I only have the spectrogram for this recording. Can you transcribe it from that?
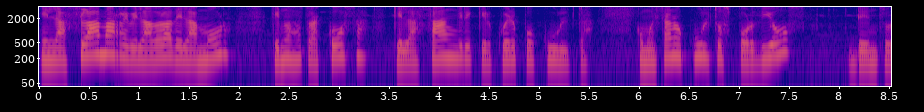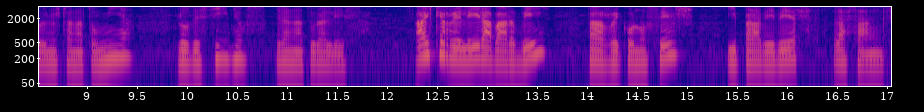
en la flama reveladora del amor, que no es otra cosa que la sangre que el cuerpo oculta, como están ocultos por Dios dentro de nuestra anatomía los designios de la naturaleza. Hay que releer a Barbey para reconocer y para beber la sangre.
